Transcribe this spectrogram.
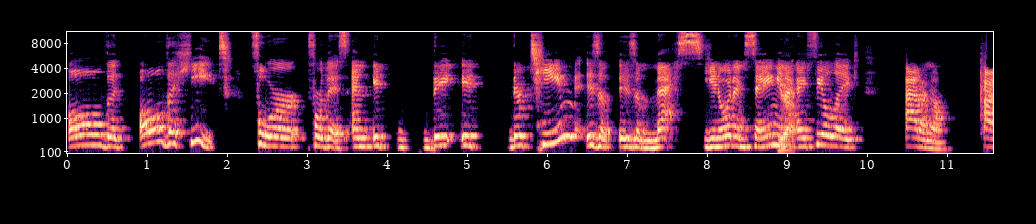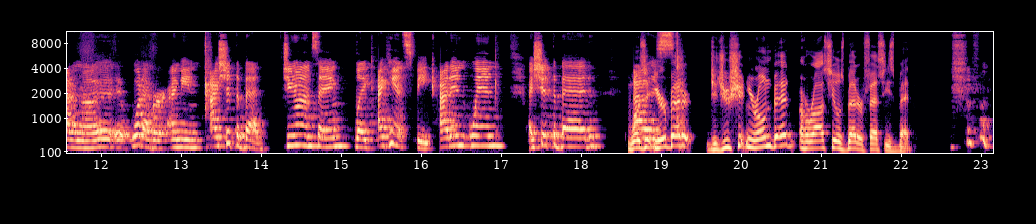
all the all the heat for for this. And it they it their team is a is a mess. You know what i'm saying? And Yeah. I, I feel like i don't know. I don't know. Whatever. I mean i shit the bed. Do you know what i'm saying? Like i can't speak. I didn't win. I shit the bed. Was it your bed? Or, did you shit in your own bed? Horacio's bed or Fessy's bed?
